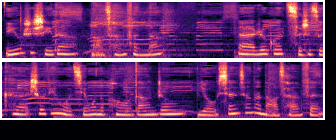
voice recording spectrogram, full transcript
你又是谁的脑残粉呢？那如果此时此刻收听我节目的朋友当中有香香的脑残粉，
